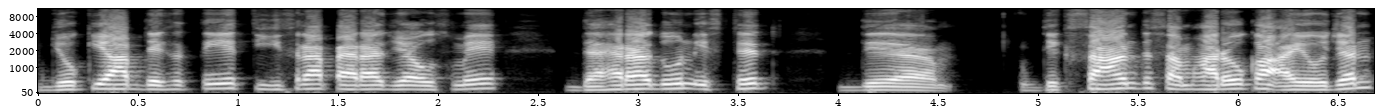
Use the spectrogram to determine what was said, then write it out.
जो कि आप देख सकते हैं तीसरा पैरा जो है उसमें देहरादून स्थित दीक्षांत समारोह का आयोजन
